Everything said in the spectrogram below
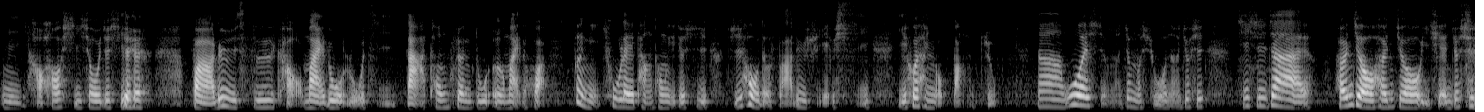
你好好吸收这些 法律思考脉络逻辑，打通任督二脉的话，对你触类旁通，也就是之后的法律学习也会很有帮助。那为什么这么说呢？就是其实，在很久很久以前，就是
